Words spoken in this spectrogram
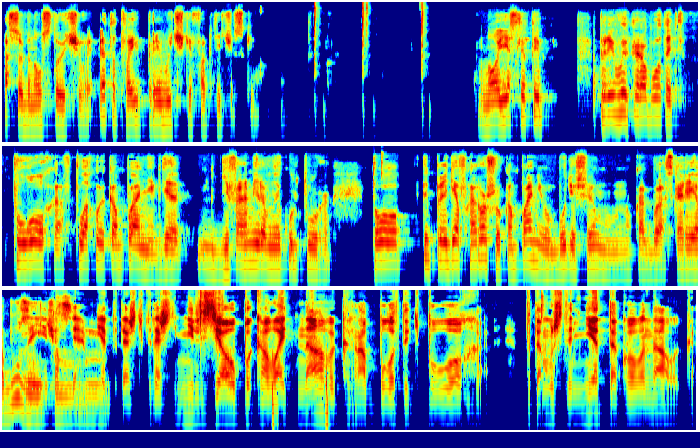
особенно устойчивые, это твои привычки фактически. Но если ты привык работать плохо в плохой компании, где деформированная культура, то ты, придя в хорошую компанию, будешь им, ну, как бы, скорее обузой, чем... Нельзя, нет, подожди, подожди. Нельзя упаковать навык работать плохо, потому что нет такого навыка.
